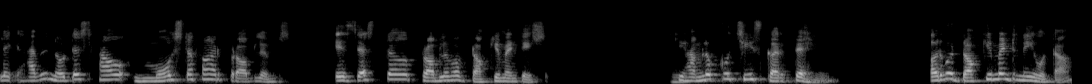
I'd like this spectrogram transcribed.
Like, have you noticed how most of our problems is just a problem of documentation? कि Hmm. हम लोग कुछ चीज़ करते हैं और वो डॉक्यूमेंट नहीं होता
